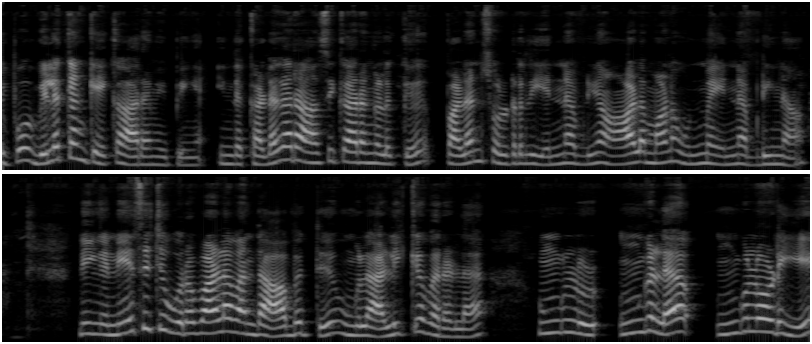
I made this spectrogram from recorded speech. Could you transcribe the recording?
இப்போது விளக்கம் கேட்க ஆரம்பிப்பீங்க. இந்த கடக ராசிக்காரங்களுக்கு பலன் சொல்கிறது என்ன அப்படின்னா ஆழமான உண்மை என்ன அப்படின்னா நீங்கள் நேசித்த உறவால் வந்த ஆபத்து உங்களை அழிக்க வரலை. உங்களு உங்களை உங்களோடையே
